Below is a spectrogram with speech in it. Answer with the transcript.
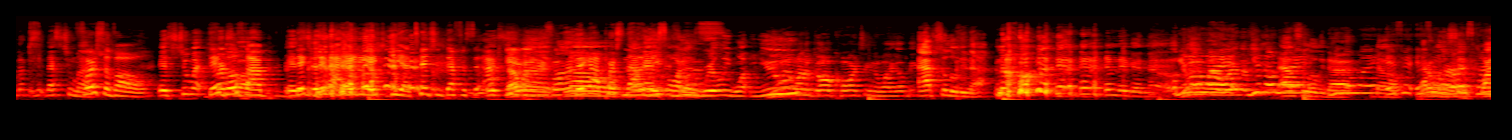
nobody. That's too much. First of all, it's too much. they first both of all, got they, it's- they got ADHD, attention deficit. I It's That can't. wouldn't much. fun? They got personality Okay, disorders. You really want You, you you? want to go quarantine in YLB? Absolutely not. No, nigga, no. You You know don't wanna wear what? You know what? Absolutely not. You know what? No, If it, if I don't want to was say why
